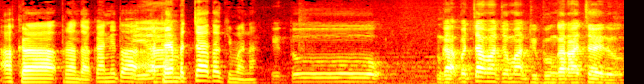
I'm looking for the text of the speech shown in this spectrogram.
agak berantakan. Itu Iya. ada yang pecah atau gimana? Itu nggak pecah mas, cuma dibongkar aja itu.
